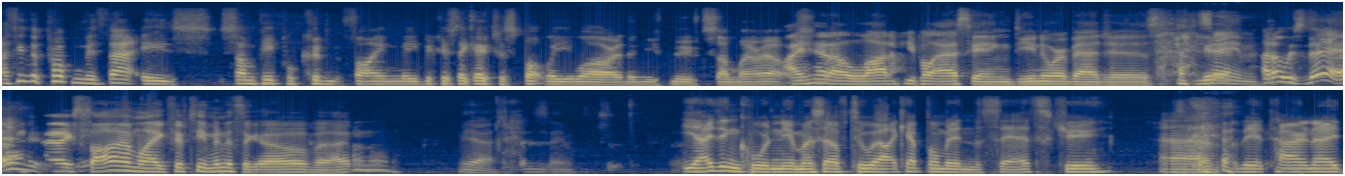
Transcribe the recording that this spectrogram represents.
I think the problem with that is some people couldn't find me because they go to a spot where you are and then you've moved somewhere else. I had a lot of people asking, "Do you know where Baj is?" Yeah. Same. and I was there. I saw him like 15 minutes ago, but I don't know. Yeah, same. Yeah, I didn't coordinate myself too well. I kept bumping in the sets queue uh, the entire night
